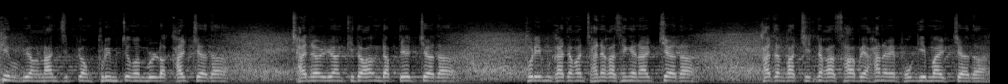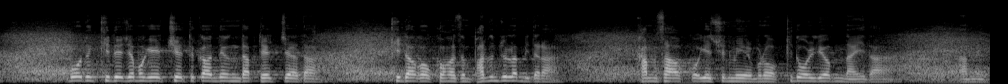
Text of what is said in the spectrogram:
피부병, 난치병, 불임증은 물러갈지어다 자녀를 위한 기도가 응답될지어다. 불임 가정은 자녀가 생겨날지어다. 가정과 지정과 사업에 하나님의 복이 임할지어다. 모든 기도의 제목에 주의 뜻 가운데 응답될지어다. 기도하고 구한 것은 받은 줄로 믿어라. 감사하고 예수님의 이름으로 기도 올리옵나이다. 아멘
